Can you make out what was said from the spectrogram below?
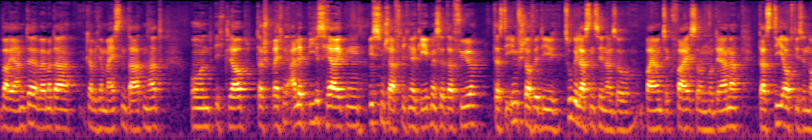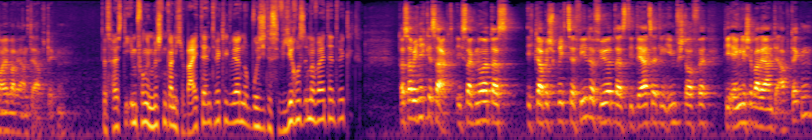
Variante, weil man da, glaube ich, am meisten Daten hat. Und ich glaube, da sprechen alle bisherigen wissenschaftlichen Ergebnisse dafür, dass die Impfstoffe, die zugelassen sind, also BioNTech, Pfizer und Moderna, dass die auch diese neue Variante abdecken. Das heißt, die Impfungen müssen gar nicht weiterentwickelt werden, obwohl sich das Virus immer weiterentwickelt? Das habe ich nicht gesagt. Ich sage nur, dass ich glaube, es spricht sehr viel dafür, dass die derzeitigen Impfstoffe die englische Variante abdecken.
